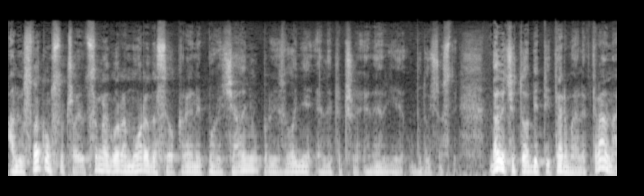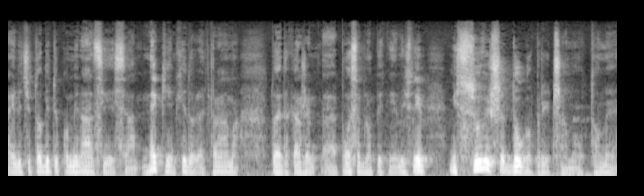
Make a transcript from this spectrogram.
Ali u svakom slučaju Crna Gora mora da se okrene povećanju proizvodnje električne energije u budućnosti. Da li će to biti termoelektrana ili će to biti u kombinaciji sa nekim hidroelektranama, to je da kažem e, posebno pitnije. Mislim, mi suviše dugo pričamo o tome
